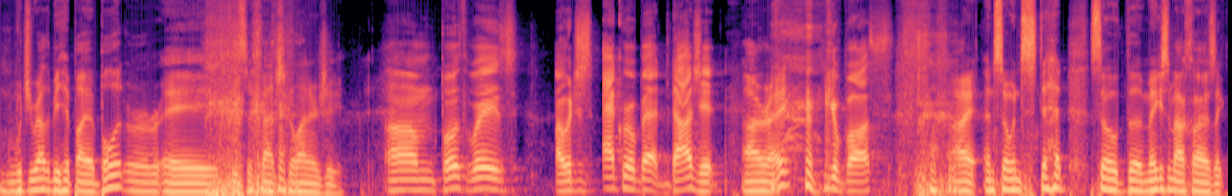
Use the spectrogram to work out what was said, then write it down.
Would you rather be hit by a bullet or a piece of magical energy? um, both ways, I would just acrobat dodge it. All right. Good boss. All right, and so instead, so the Magus of Malakar is like,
